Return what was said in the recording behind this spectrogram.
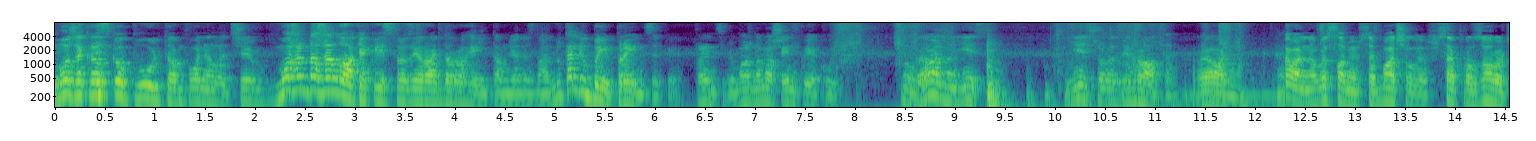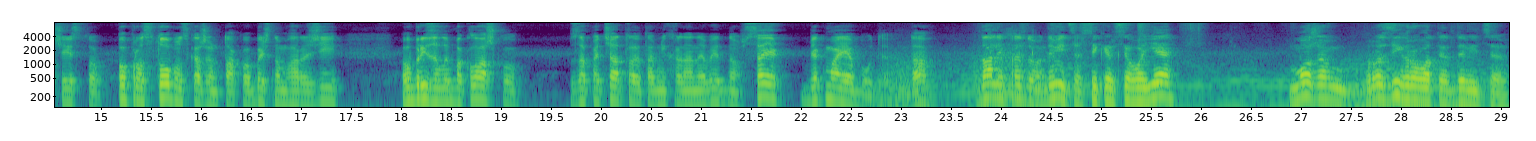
Може краскопуль там, поняли? Чи може навіть лак якийсь розіграти дорогий, там, я не знаю. Ну та любий, в принципі. В принципі, можна машинку якусь. Ну, реально є. Є що розіграти. Реально. Реально, ви самі все бачили, все прозоро, чисто. По-простому, скажімо так, в обичному гаражі. Обрізали баклажку, запечатали, там ніхрена не видно. Все як, як має бути. Да? Далі придумаємо. Дивіться, стільки всього є. Можемо розігрувати, дивіться.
